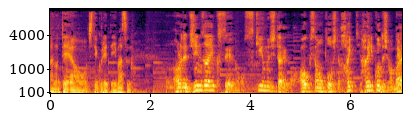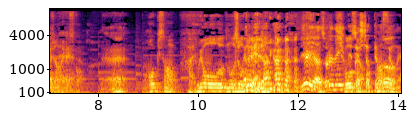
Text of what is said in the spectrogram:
あの提案をしてくれています。まるで人材育成のスキーム自体が青木さんを通して入入り込んでしまっているじゃないですか。ね青木さん、はい。不要の状態。でえいや。いや、それでいいんですよ。消化しちゃってますよね。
